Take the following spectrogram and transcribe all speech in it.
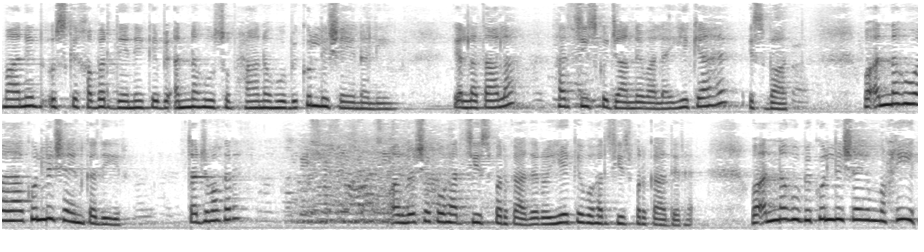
ماند اس کے خبر دینے کے بے ان سبحان ہو بکل شعین علیم۔ کہ اللہ تعالیٰ ہر چیز کو جاننے والا ہے۔ یہ کیا ہے؟ اس بات۔ وہ اللہ کل شعین قدیر ترجمہ کرے اور بے شک وہ ہر چیز پر قادر ہو یہ کہ وہ ہر چیز پر قادر ہے۔ وہ ان بکل شعیم محیط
